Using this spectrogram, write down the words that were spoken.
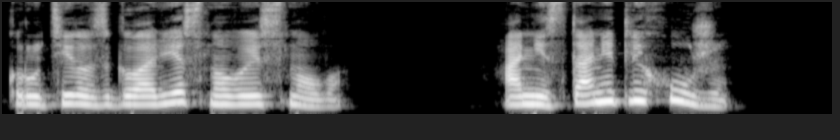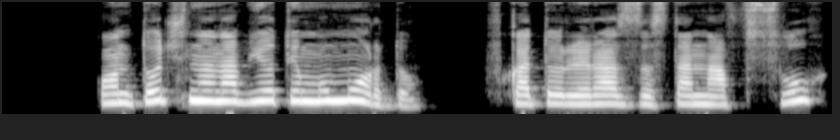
Крутилась в голове снова и снова. А не станет ли хуже? Он точно набьет ему морду, в который раз застонав вслух,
